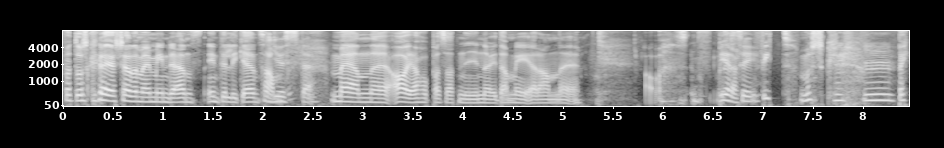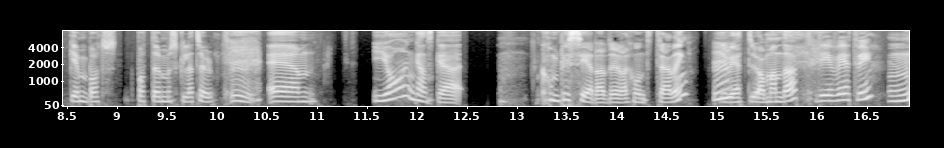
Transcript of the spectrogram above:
för att då skulle jag känna mig mindre ens, inte lika ensam. Men eh, ja, jag hoppas att ni är nöjda med eran, eh, ja, era fittmuskler, Mm, bäckenbottenmuskulatur. mm. Eh, jag har en ganska komplicerad relation till träning. Det Mm. vet du Amanda. Det vet vi. Mm.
